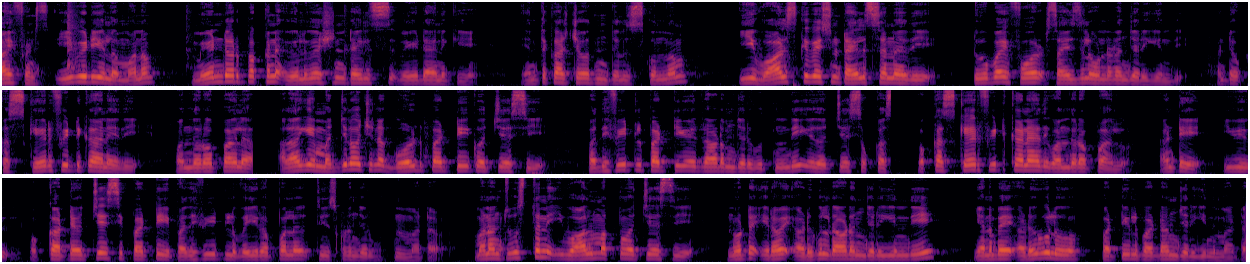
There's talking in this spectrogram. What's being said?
హాయ్ ఫ్రెండ్స్ ఈ వీడియోలో మనం మెయిన్ డోర్ పక్కన ఎలివేషన్ టైల్స్ వేయడానికి ఎంత ఖర్చు అవుతుందో తెలుసుకుందాం. ఈ వాల్స్కి వేసిన టైల్స్ అనేది టూ బై ఫోర్ సైజులో ఉండడం జరిగింది. అంటే ఒక స్క్వేర్ ఫీట్కి అనేది వంద రూపాయలు. అలాగే మధ్యలో వచ్చిన గోల్డ్ పట్టీకి వచ్చేసి పది ఫీట్ల పట్టీ రావడం జరుగుతుంది. ఇది వచ్చేసి ఒక ఒక స్క్వేర్ ఫీట్కి అనేది వంద రూపాయలు. అంటే ఇవి ఒక్కటి వచ్చేసి పట్టి పది ఫీట్లు వెయ్యి రూపాయలు తీసుకోవడం జరుగుతుంది అనమాట మనం చూస్తున్న ఈ వాల్ మొత్తం వచ్చేసి నూట ఇరవై అడుగులు రావడం జరిగింది. ఎనభై అడుగులు పట్టీలు పడడం జరిగింది అన్నమాట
